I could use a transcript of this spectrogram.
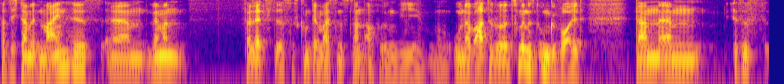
Was ich damit meine ist, ähm, wenn man verletzt ist, das kommt ja meistens dann auch irgendwie unerwartet oder zumindest ungewollt, dann ähm, es ist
